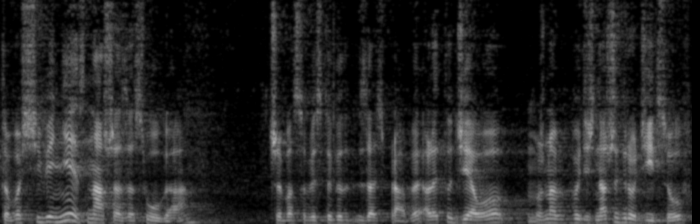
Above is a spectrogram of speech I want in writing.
to właściwie nie jest nasza zasługa, trzeba sobie z tego zdać sprawę, ale to dzieło, można by powiedzieć, naszych rodziców,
